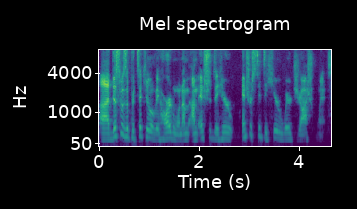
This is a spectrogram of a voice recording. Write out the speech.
uh, this was a particularly hard one. I'm I'm interested to hear interested to hear where Josh went.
